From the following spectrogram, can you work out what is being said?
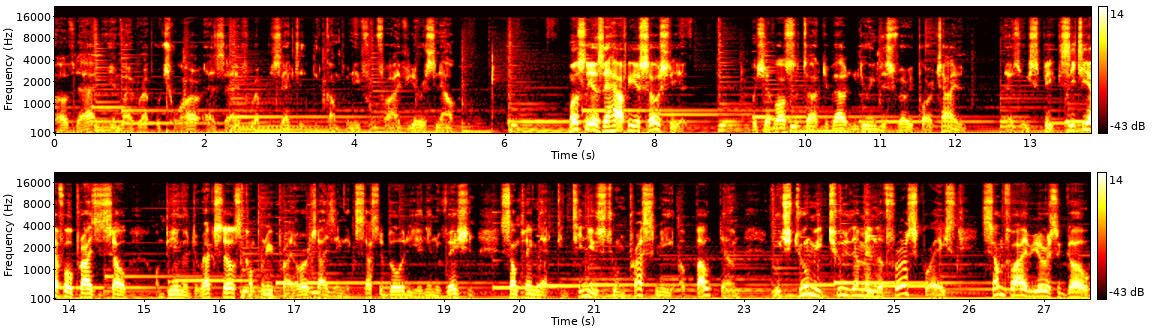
of that in my repertoire as I've represented the company for five years now, mostly as a happy associate which I've also talked about in doing this very part time as we speak. CTFO prides itself on being a direct sales company prioritizing accessibility and innovation, something that continues to impress me about them, which drew me to them in the first place some five years ago.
